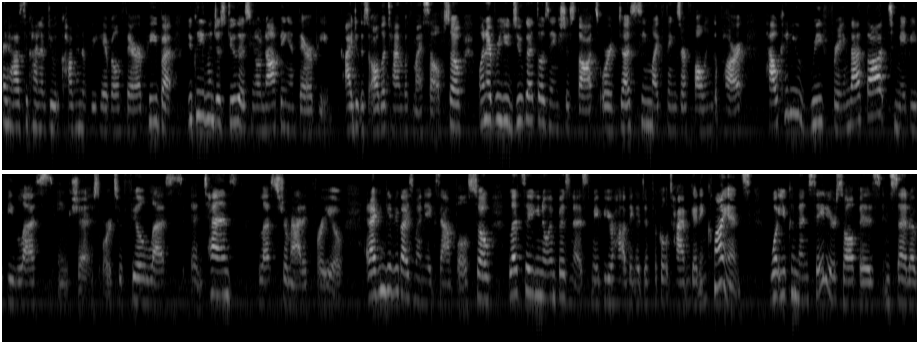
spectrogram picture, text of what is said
It has to kind of do with cognitive behavioral therapy, but you can even just do this, you know, not being in therapy. I do this all the time with myself. So, whenever you do get those anxious thoughts or it does seem like things are falling apart, how can you reframe that thought to maybe be less anxious or to feel less intense, less dramatic for you? And I can give you guys many examples. So let's say, you know, in business, maybe you're having a difficult time getting clients. What you can then say to yourself is instead of,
